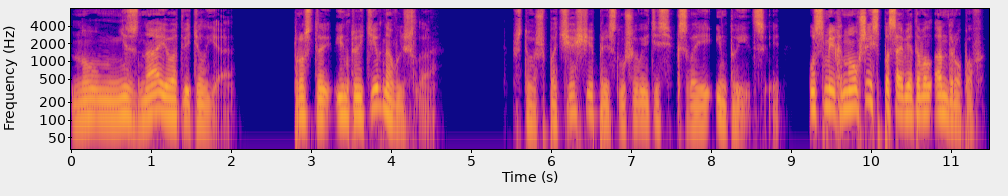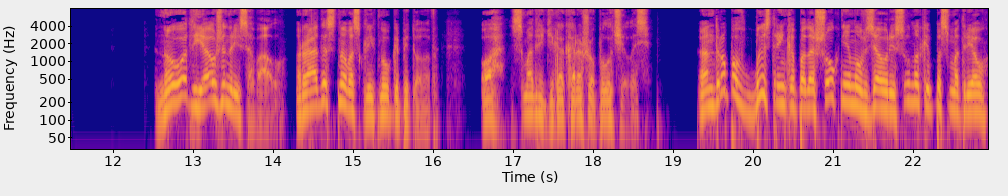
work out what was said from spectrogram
Ну, не знаю, ответил я. Просто интуитивно вышло. Что ж, почаще прислушивайтесь к своей интуиции. Усмехнувшись, посоветовал Андропов. «Ну вот, я уже нарисовал», — радостно воскликнул Капитонов. «О, смотрите, как хорошо получилось». Андропов быстренько подошел к нему, взял рисунок и посмотрел.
